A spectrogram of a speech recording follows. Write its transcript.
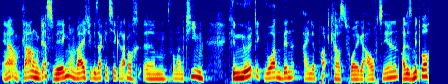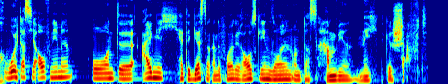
Ja, und Planung deswegen, weil ich, wie gesagt, jetzt hier gerade noch ähm, von meinem Team genötigt worden bin, eine Podcast-Folge aufzunehmen. Heute ist Mittwoch, wo ich das hier aufnehme. Und äh, eigentlich hätte gestern eine Folge rausgehen sollen und das haben wir nicht geschafft.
